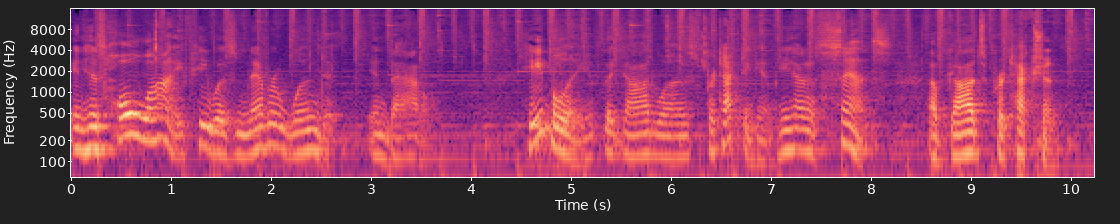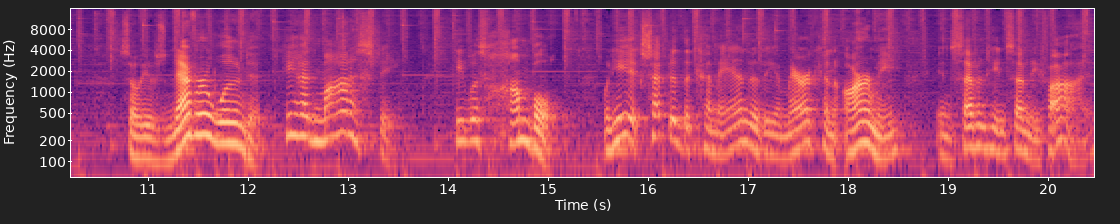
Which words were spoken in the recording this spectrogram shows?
in his whole life, he was never wounded in battle. He believed that God was protecting him. He had a sense of God's protection. So he was never wounded. He had modesty. He was humble. When he accepted the command of the American Army in 1775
